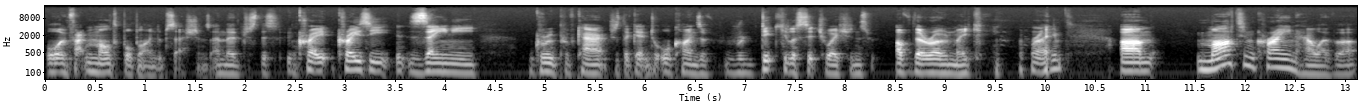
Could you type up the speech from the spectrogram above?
Or, in fact, multiple blind obsessions. And they're just this cra- crazy, zany group of characters that get into all kinds of ridiculous situations of their own making, right? Um, Martin Crane, however,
